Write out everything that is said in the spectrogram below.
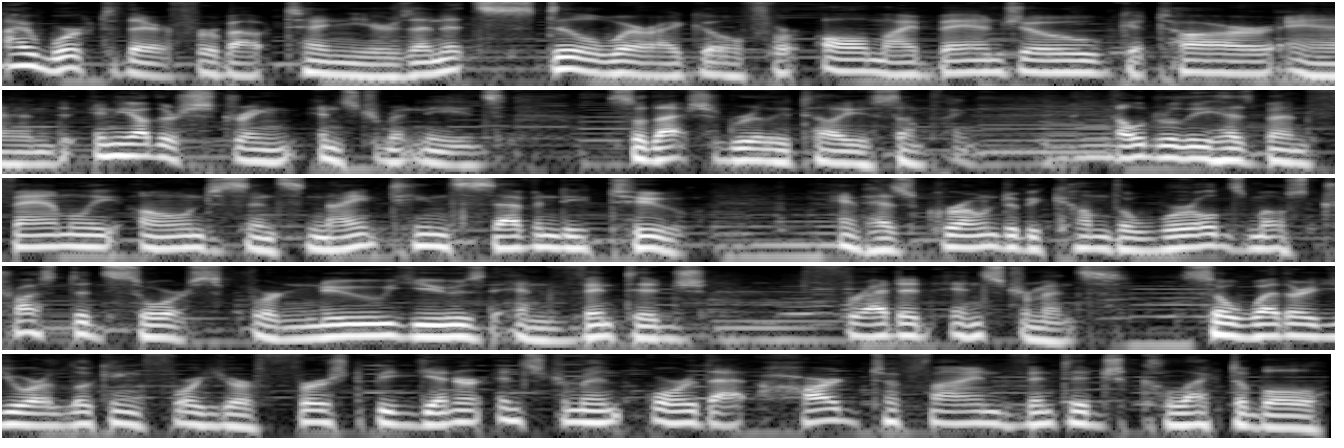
I worked there for about 10 years, and it's still where I go for all my banjo, guitar, and any other string instrument needs, so that should really tell you something. Elderly has been family owned since 1972 and has grown to become the world's most trusted source for new, used, and vintage fretted instruments. So, whether you are looking for your first beginner instrument or that hard to find vintage collectible,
